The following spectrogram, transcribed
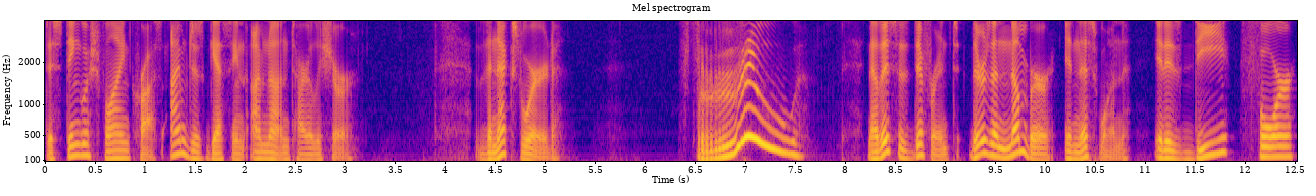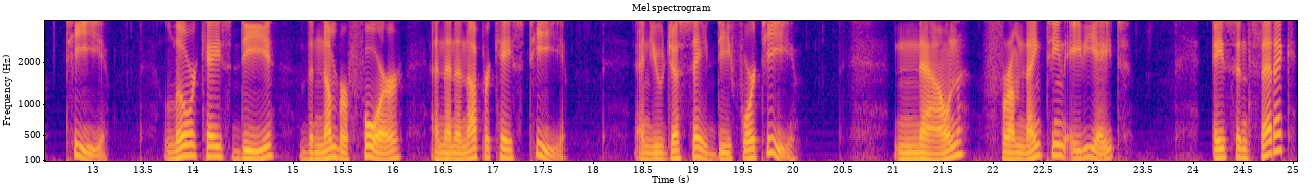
Distinguished Flying Cross. I'm just guessing. I'm not entirely sure. The next word. Now, this is different. There's a number in this one. It is D4T, lowercase d, the number 4, and then an uppercase T. And you just say D4T. Noun from 1988, a synthetic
